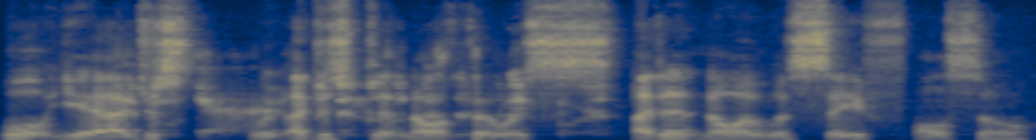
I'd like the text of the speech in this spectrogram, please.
Well, yeah, I just, Yeah. I just Didn't know didn't know the if it was. I didn't know it was safe. Also.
